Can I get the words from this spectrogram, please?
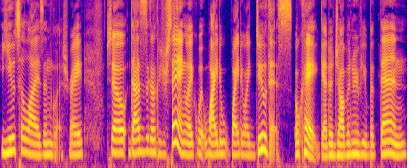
utilize English, right? So that's exactly what you're saying. Like, wh- why do why do I do this? Okay, get a job interview, but then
